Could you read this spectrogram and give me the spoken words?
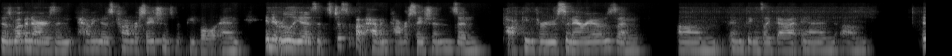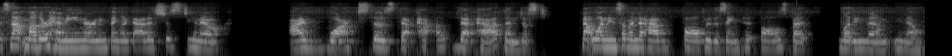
those webinars and having those conversations with people. And and it really is it's just about having conversations and talking through scenarios and um, and things like that. And um, it's not mother henning or anything like that it's just you know I've walked those that path that path and just not wanting someone to have fall through the same pitfalls but letting them, you know,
